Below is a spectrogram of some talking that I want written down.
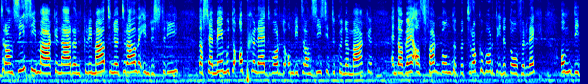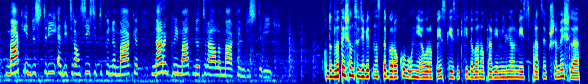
transitie maken naar een klimaatneutrale industrie, dat zij mee moeten opgeleid worden om die transitie te kunnen maken. En dat wij als vakbonden betrokken worden in het overleg om die maakindustrie en die transitie te kunnen maken naar een klimaatneutrale maakindustrie. Od 2019 roku w Unii Europejskiej zlikwidowano prawie milion miejsc pracy w przemyśle.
